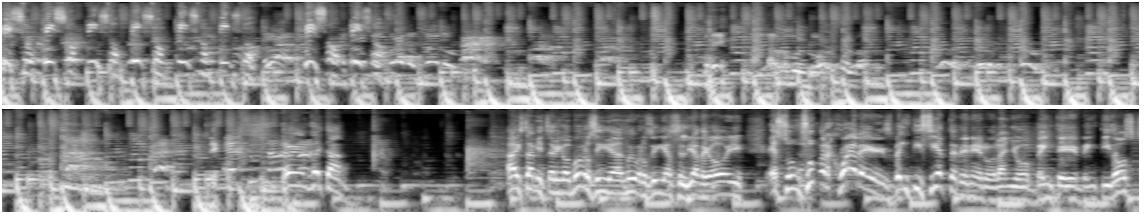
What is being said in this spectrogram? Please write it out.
Piso, piso, piso, piso, piso, piso. Piso, piso. Ahí está. Ahí está, mis amigos. Muy buenos días, muy buenos días. El día de hoy es un super jueves, 27 de enero del año 2022.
